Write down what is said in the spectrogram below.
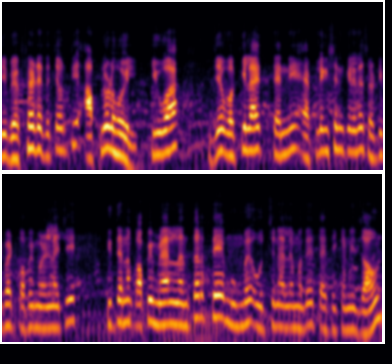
जी वेबसाईट आहे त्याच्यावरती अपलोड होईल किंवा जे वकील आहेत त्यांनी ॲप्लिकेशन केलेलं सर्टिफाईड कॉपी मिळण्याची ती त्यांना कॉपी मिळाल्यानंतर ते मुंबई उच्च न्यायालयामध्ये त्या ठिकाणी जाऊन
